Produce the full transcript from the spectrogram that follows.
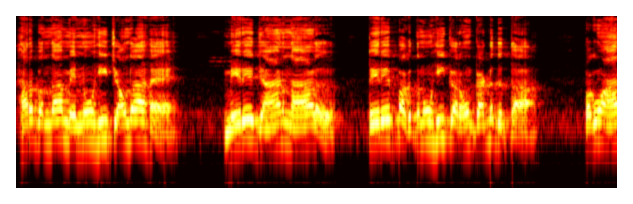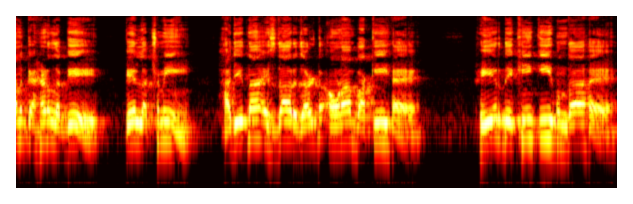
ਹਰ ਬੰਦਾ ਮੈਨੂੰ ਹੀ ਚਾਹੁੰਦਾ ਹੈ। ਮੇਰੇ ਜਾਣ ਨਾਲ ਤੇਰੇ ਭਗਤ ਨੂੰ ਹੀ ਘਰੋਂ ਕੱਢ ਦਿੱਤਾ। ਭਗਵਾਨ ਕਹਿਣ ਲੱਗੇ ਕਿ ਲక్ష్ਮੀ ਹਜੇ ਤਾਂ ਇਸ ਦਾ ਰਿਜ਼ਲਟ ਆਉਣਾ ਬਾਕੀ ਹੈ। ਫੇਰ ਦੇਖੀ ਕੀ ਹੁੰਦਾ ਹੈ।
